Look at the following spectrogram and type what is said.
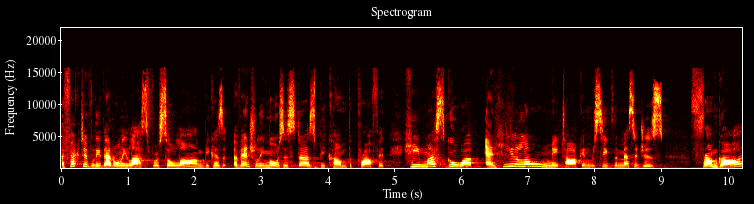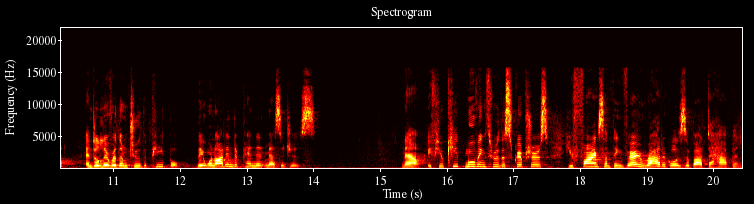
Effectively, that only lasts for so long because eventually Moses does become the prophet. He must go up, and he alone may talk and receive the messages from God and deliver them to the people. They were not independent messages. Now, if you keep moving through the scriptures, you find something very radical is about to happen.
